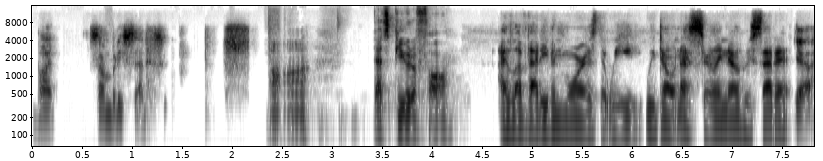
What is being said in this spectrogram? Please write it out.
but somebody said it. Uh-uh. That's beautiful. I love that even more is that we we don't necessarily know who said it. Yeah,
